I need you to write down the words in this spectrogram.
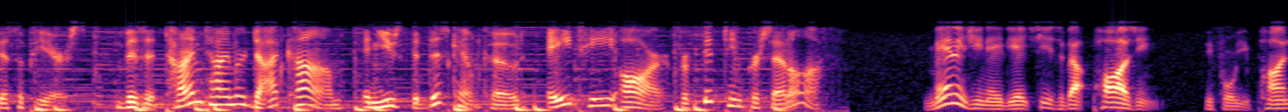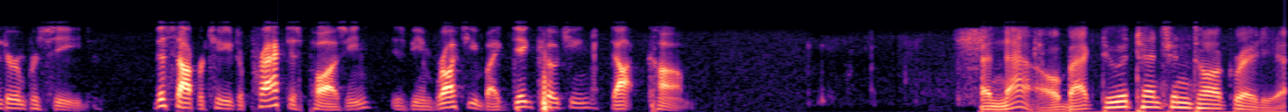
disappears. Visit timetimer.com and use the discount code ATR for 15% off. Managing ADHD is about pausing before you ponder and proceed. This opportunity to practice pausing is being brought to you by digcoaching.com. And now back to Attention Talk Radio.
